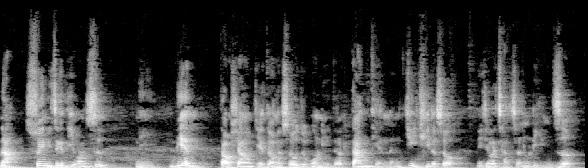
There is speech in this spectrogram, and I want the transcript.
那所以你这个地方是你练到相当阶段的时候，如果你的丹田能聚气的时候，你就会产生灵热。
